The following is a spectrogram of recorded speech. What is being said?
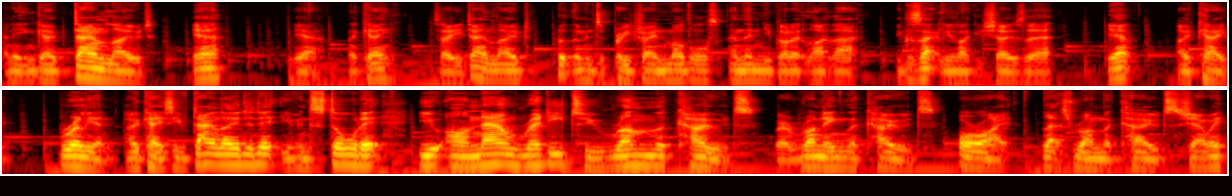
and you can go download. Yeah, yeah, okay. So you download, put them into pre-trained models, and then you've got it like that, exactly like it shows there. Yep, okay, brilliant. Okay, so you've downloaded it, you've installed it, you are now ready to run the codes. We're running the codes. All right, let's run the codes, shall we?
